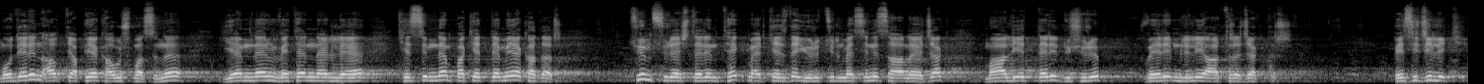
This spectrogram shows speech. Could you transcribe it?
modern altyapıya kavuşmasını yemden veterinerliğe, kesimden paketlemeye kadar tüm süreçlerin tek merkezde yürütülmesini sağlayacak maliyetleri düşürüp verimliliği artıracaktır. Besicilik,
